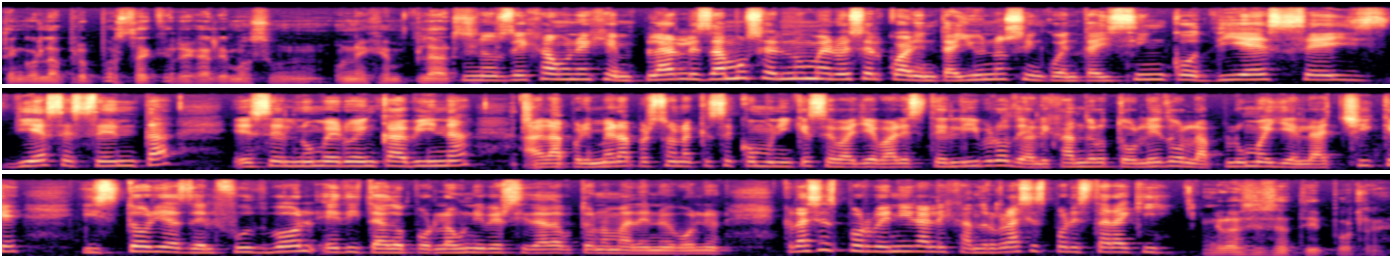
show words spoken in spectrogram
tengo la propuesta que regalemos un, ejemplar. Nos deja un ejemplar, les damos el número, es el 4155 16 1060, es el número en cabina. A la primera persona que se comunique se va a llevar este libro de Alejandro Toledo, La pluma y el achique, Historias del fútbol, editado por la Universidad Autónoma de Nuevo León. Gracias por venir, Alejandro, gracias por estar aquí. Gracias a ti por la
